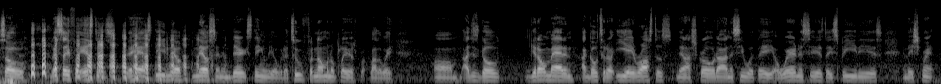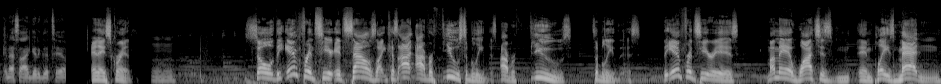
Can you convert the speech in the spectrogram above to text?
So let's say for instance, they had Steve Nelson and Derek Stingley over there, two phenomenal players by the way. Um, I just go get on Madden, I go to the EA rosters, then I scroll down and see what their awareness is, their speed is, and they sprint, and that's how I get a good tell. And they strength. Mm-hmm. So the inference here, it sounds like, because I, I refuse to believe this. I refuse to believe this. The inference here is My man watches and plays Madden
